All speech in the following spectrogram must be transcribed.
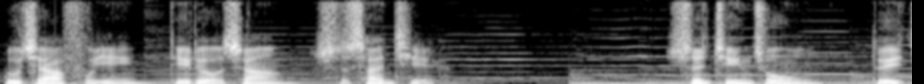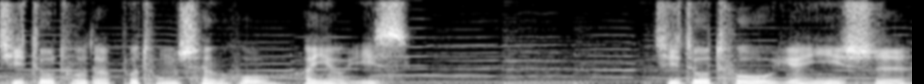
路加福音第六章十三节。圣经中对基督徒的不同称呼很有意思。基督徒原意是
